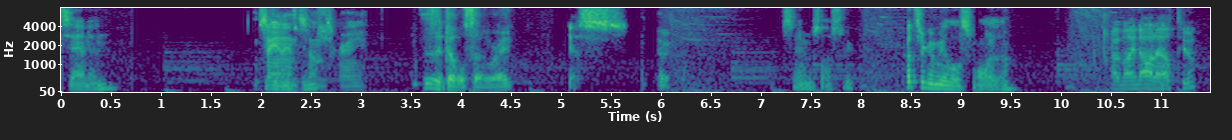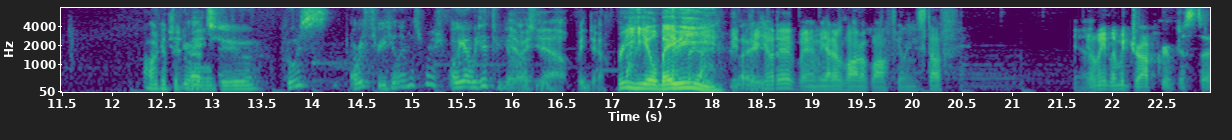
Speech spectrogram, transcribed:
Xanon? to get Xanon sounds great. This is a double cell, right? Yes. Same as last week. Cuts are gonna be a little smaller though. Am I not out too? I'll get the You're at gold. two. Who's are we three healing this much? Oh yeah, we did three heal Yeah, last we, yeah, we do. Three heal, baby. We three healed it, and we had a lot of off healing stuff. Yeah, Let me let me drop group just to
